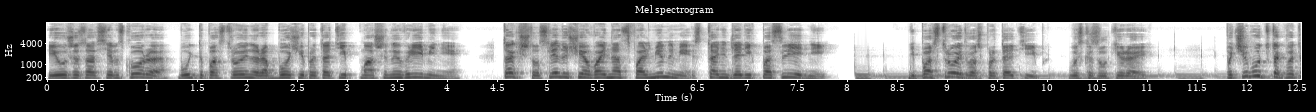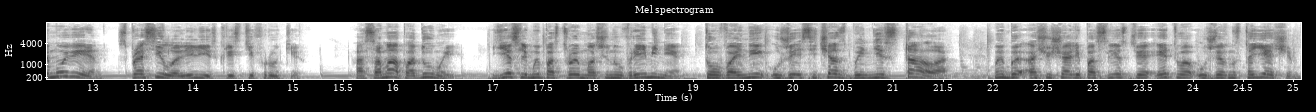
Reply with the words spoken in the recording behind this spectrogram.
И уже совсем скоро будет построен рабочий прототип машины времени. Так что следующая война с фольменами станет для них последней. «Не построит ваш прототип», – высказал Кирай. «Почему ты так в этом уверен?» – спросила Лили, скрестив руки. «А сама подумай, если мы построим машину времени, то войны уже сейчас бы не стало. Мы бы ощущали последствия этого уже в настоящем.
